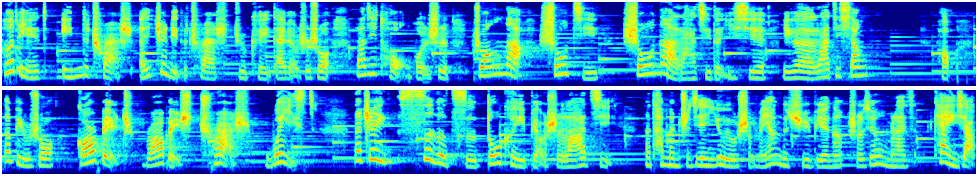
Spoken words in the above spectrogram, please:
put it in the trash，哎，这里的 trash 就可以代表是说垃圾桶或者是装纳、收集、收纳垃圾的一些一个垃圾箱。好，那比如说 garbage、rubbish、trash、waste，那这四个词都可以表示垃圾。那它们之间又有什么样的区别呢？首先，我们来看一下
